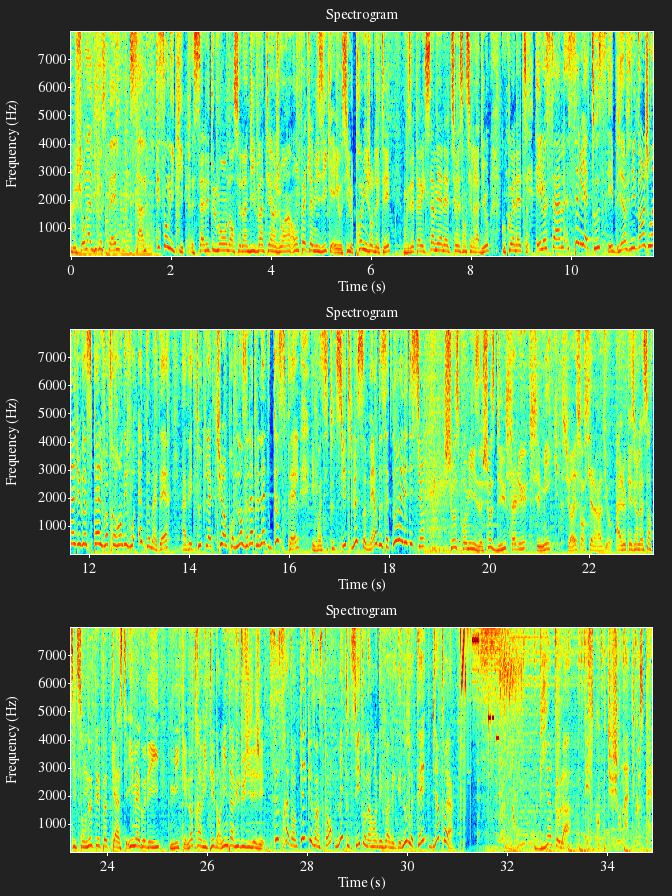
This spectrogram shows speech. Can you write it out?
Le journal du gospel, Sam et son équipe. Salut tout le monde, en ce lundi 21 juin, on fête la musique et aussi le premier jour de l'été. Vous êtes avec Sam et Annette sur Essentiel Radio. Coucou Annette. Hello Sam, salut à tous et bienvenue dans le journal du gospel, votre rendez-vous hebdomadaire avec toute l'actu en provenance de la planète gospel. Et voici tout de suite le sommaire de cette nouvelle édition. Chose promise, chose due. Salut, c'est Mick sur Essentiel Radio. À l'occasion de la sortie de son EP podcast Imago Dei, Mick est notre invité dans l'interview du JDG. Ce sera dans quelques instants, mais tout de suite on a rendez-vous avec des nouveautés bientôt là. Bientôt là, les scoops du journal du gospel.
